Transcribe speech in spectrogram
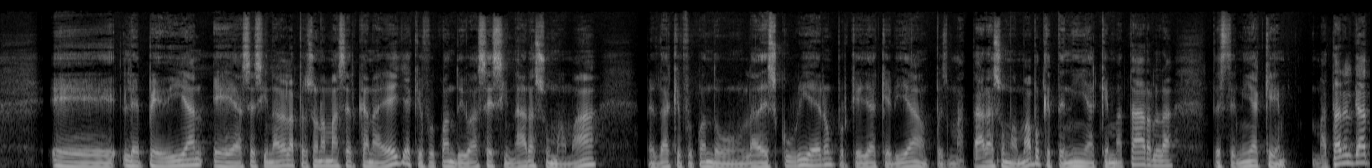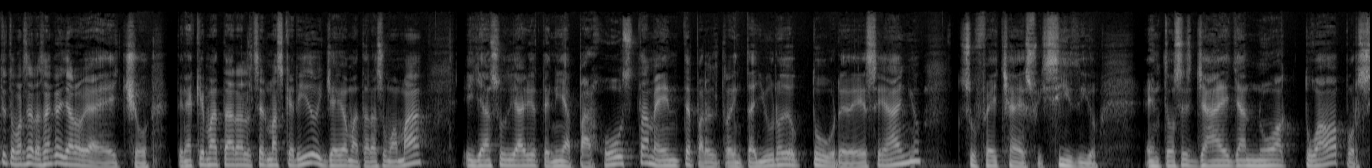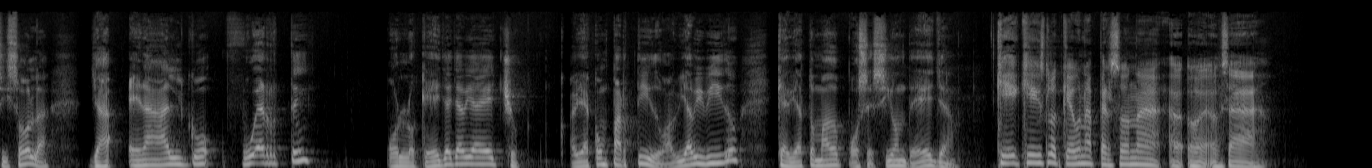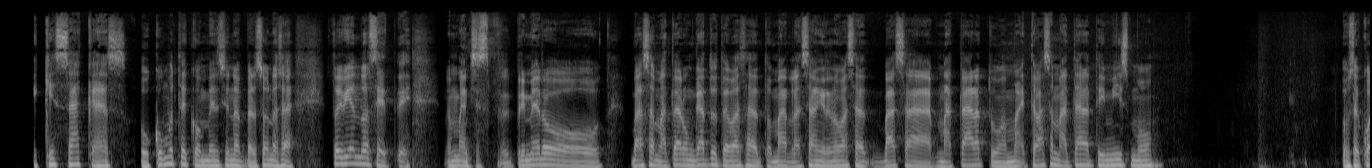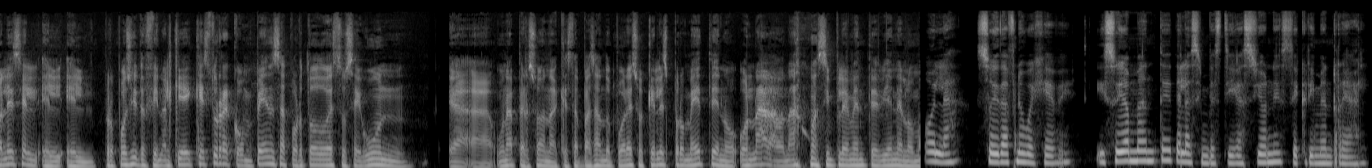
eh, le pedían eh, asesinar a la persona más cercana a ella, que fue cuando iba a asesinar a su mamá, ¿verdad? Que fue cuando la descubrieron porque ella quería pues matar a su mamá porque tenía que matarla, entonces tenía que matar el gato y tomarse la sangre, ya lo había hecho, tenía que matar al ser más querido y ya iba a matar a su mamá y ya en su diario tenía para justamente para el 31 de octubre de ese año su fecha de suicidio. Entonces ya ella no actuaba por sí sola, ya era algo fuerte por lo que ella ya había hecho, había compartido, había vivido, que había tomado posesión de ella. ¿Qué, qué es lo que a una persona, o, o- sea, qué sacas o cómo te convence una persona? O sea, estoy viendo hace, eh, no manches, primero vas a matar a un gato, te vas a tomar la sangre, no vas a, vas a matar a tu mamá, te vas a matar a ti mismo. O sea, ¿cuál es el, el- propósito final? ¿Qué, es tu recompensa por todo esto según a, a una persona que está pasando por eso? ¿Qué les prometen o, nada? O nada más simplemente viene lo Hola, soy Dafne Wegebe y soy amante de las investigaciones de crimen real.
